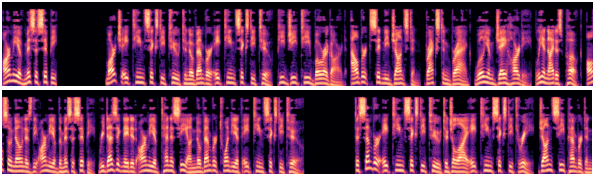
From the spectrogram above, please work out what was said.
Army of Mississippi March 1862 to November 1862, P.G.T. Beauregard, Albert Sidney Johnston, Braxton Bragg, William J. Hardee, Leonidas Polk, also known as the Army of the Mississippi, redesignated Army of Tennessee on November 20, 1862. December 1862 to July 1863, John C. Pemberton,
